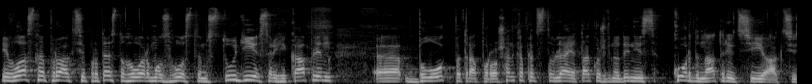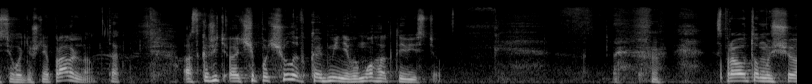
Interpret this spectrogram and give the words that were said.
І власне про акції протесту говоримо з гостем студії Сергій Каплін. Е, Блок Петра Порошенка представляє також він один із координаторів цієї акції сьогоднішньої. Правильно? Так. А скажіть, е, чи почули в Кабміні вимоги активістів? Справа в тому, що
